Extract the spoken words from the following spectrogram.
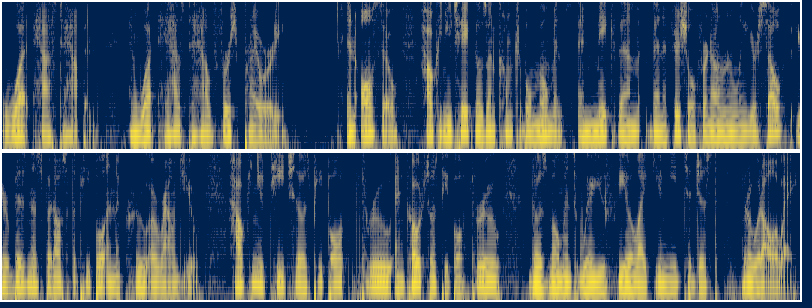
what has to happen and what has to have first priority. And also, how can you take those uncomfortable moments and make them beneficial for not only yourself, your business, but also the people and the crew around you? How can you teach those people through and coach those people through those moments where you feel like you need to just throw it all away?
